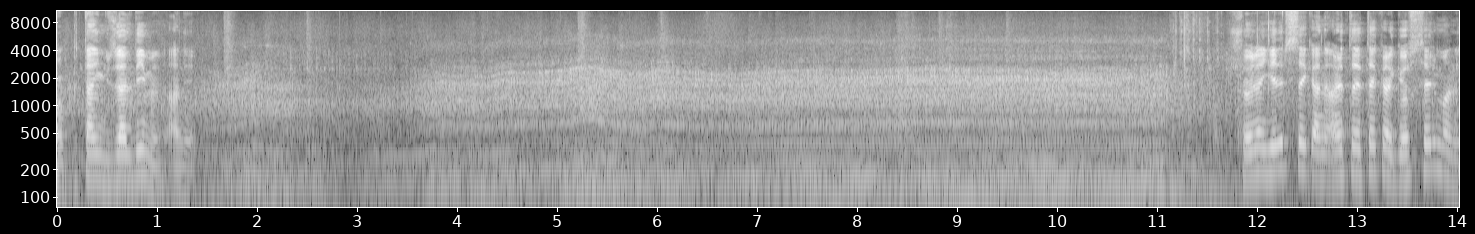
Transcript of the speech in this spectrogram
Kokpitten güzel değil mi? Hani Şöyle gelirsek hani haritayı tekrar göstereyim hani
